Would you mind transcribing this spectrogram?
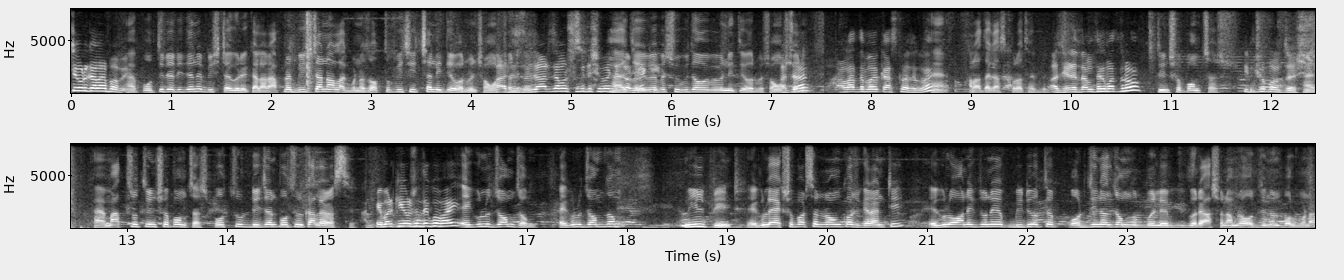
টাকার কালার পাবে? হ্যাঁ প্রতিটা ডিজাইনে বিশটা করে কালার আপনার বিশটা না লাগবে না যত পিস ইচ্ছা নিতে পারবেন সমস্যা আচ্ছা নেই। যার যেমন সুবিধা সেভাবে হ্যাঁ নিতে যেভাবে সুবিধা ওইভাবে নিতে পারবে সমস্যা আচ্ছা নেই। আলাদাভাবে কাজ করা থাকবে? হ্যাঁ আলাদা কাজ করা থাকবে। আর দাম থাকে মাত্র? তিনশো পঞ্চাশ। তিনশো পঞ্চাশ। হ্যাঁ হ্যাঁ মাত্র তিনশো পঞ্চাশ। প্রচুর ডিজাইন প্রচুর কালার আছে। এবার কি অপশন দেখব ভাই? এগুলো জমজম এগুলো জমজম মিল প্রিন্ট এগুলো একশো পার্সেন্ট রং কস গ্যারান্টি এগুলো অনেকজনে ভিডিওতে অরিজিনাল জমজম বলে করে আসলে আমরা অরিজিনাল বলব না।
